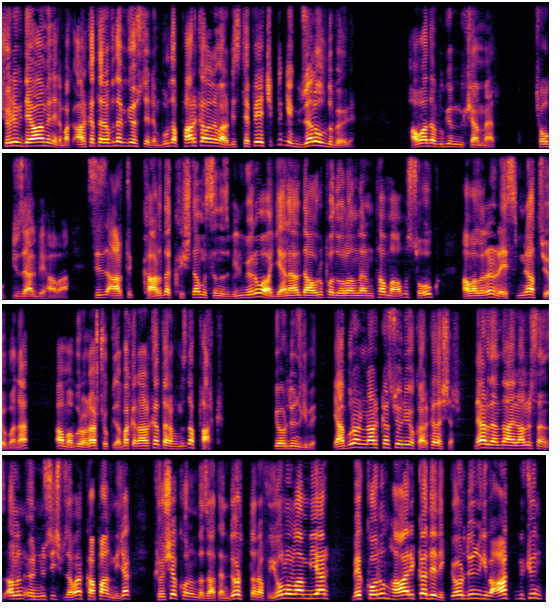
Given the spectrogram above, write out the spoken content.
Şöyle bir devam edelim. Bak arka tarafı da bir gösterelim. Burada park alanı var. Biz tepeye çıktık ya güzel oldu böyle. Hava da bugün mükemmel. Çok güzel bir hava. Siz artık karda kışta mısınız bilmiyorum ama genelde Avrupa'da olanların tamamı soğuk havaların resmini atıyor bana. Ama buralar çok güzel. Bakın arka tarafımızda park. Gördüğünüz gibi. Yani buranın arkası önü yok arkadaşlar. Nereden daire alırsanız alın önünüz hiçbir zaman kapanmayacak. Köşe konumda zaten dört tarafı yol olan bir yer ve konum harika dedik. Gördüğünüz gibi Akbük'ün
